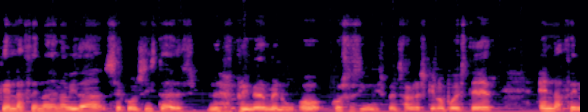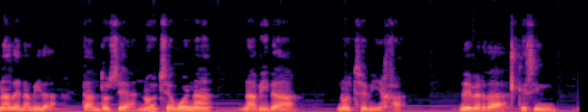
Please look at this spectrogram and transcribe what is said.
que la cena de Navidad se consiste del primer menú o cosas indispensables que no puedes tener en la cena de Navidad, tanto sea Nochebuena, Navidad, Nochevieja. De verdad que es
